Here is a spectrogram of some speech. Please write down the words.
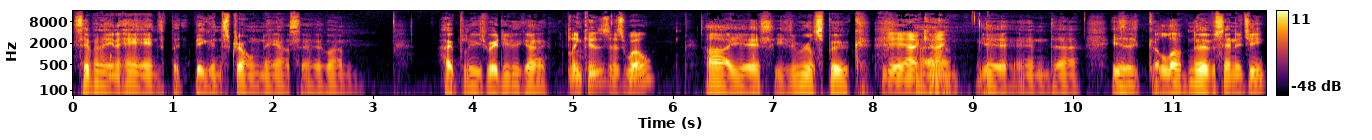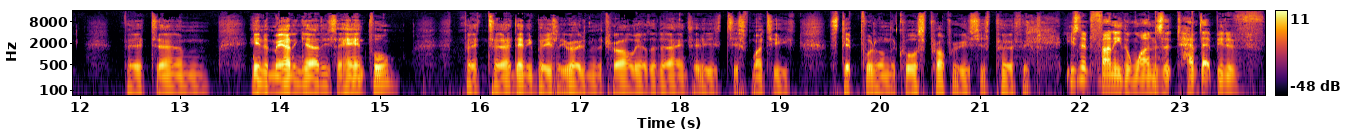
17 hands, but big and strong now. So um, hopefully he's ready to go. blinkers as well? Ah, yes, he's a real spook. Yeah, okay. Um, yeah, and uh, he's got a lot of nervous energy, but um, in the mounting yard he's a handful. But uh, Danny Beasley rode him in the trial the other day and said he's just once he stepped foot on the course proper, he's just perfect. Isn't it funny the ones that have that bit of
